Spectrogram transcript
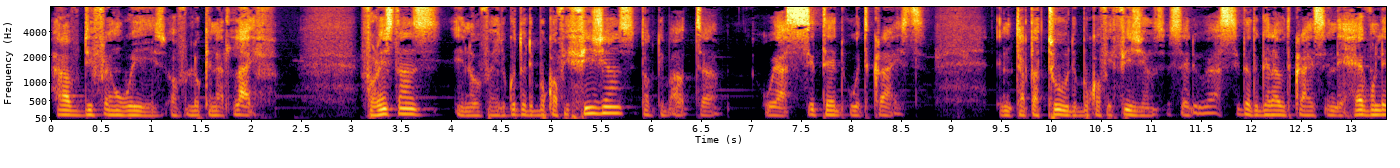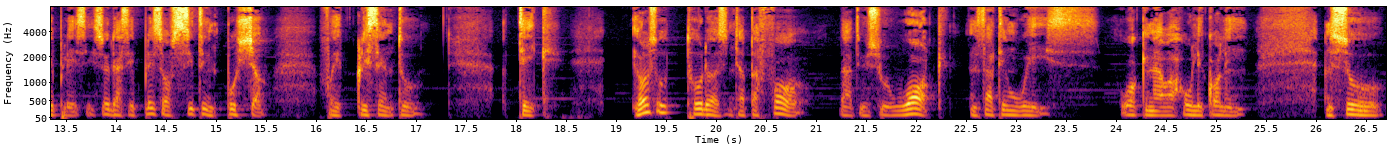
have different ways of looking at life. For instance, you know, when you go to the book of Ephesians, talked about uh, we are seated with Christ. In chapter 2, the book of Ephesians, it said we are seated together with Christ in the heavenly places. So there's a place of sitting posture for a Christian to take. He also told us in chapter 4 that we should walk in certain ways, walk in our holy calling. And so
